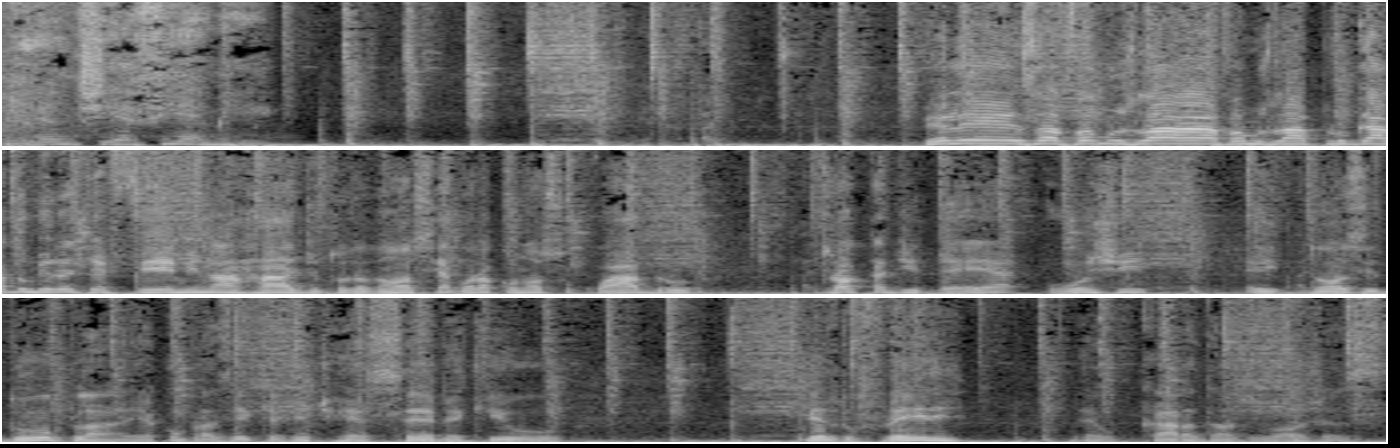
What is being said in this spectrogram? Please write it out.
Mirante FM. Beleza, vamos lá, vamos lá, plugado Mirante FM na rádio toda nossa e agora com o nosso quadro Troca de Ideia. Hoje é dose dupla e é com prazer que a gente recebe aqui o Pedro Freire, né, o cara das lojas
